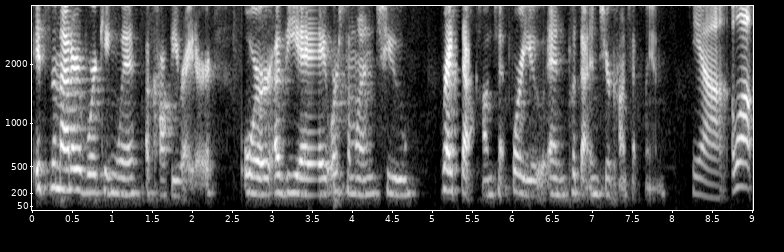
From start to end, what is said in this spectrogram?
it's the matter of working with a copywriter or a VA or someone to write that content for you and put that into your content plan. Yeah. Well,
